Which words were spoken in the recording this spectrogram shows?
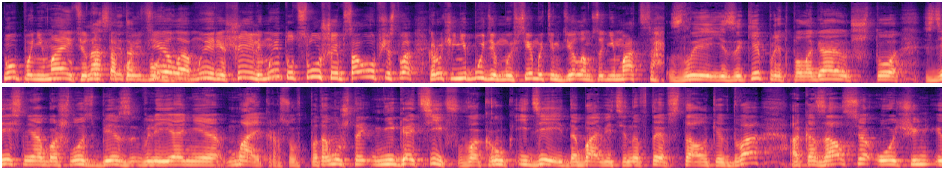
ну, понимаете, Нас тут такое дело, поняли. мы решили, мы тут слушаем сообщество. Короче, не будем мы всем этим делом заниматься. Злые языки предполагают, что здесь не обошлось без влияния Microsoft, потому что негатив вокруг идеи добавить NFT в Stalker 2 оказался очень и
